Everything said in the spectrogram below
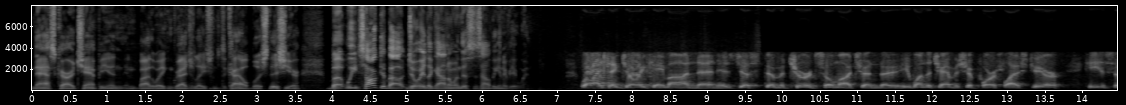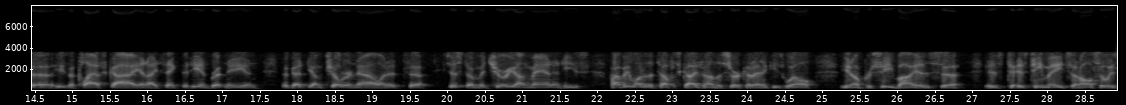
NASCAR champion. And by the way, congratulations to Kyle Busch this year. But we talked about Joey Logano, and this is how the interview went. Well, I think Joey came on and has just uh, matured so much, and uh, he won the championship for us last year. He's uh, he's a class guy, and I think that he and Brittany and they've got young children now, and it's uh, just a mature young man, and he's probably one of the toughest guys on the circuit. I think he's well, you know, perceived by his. Uh, his, his teammates and also his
